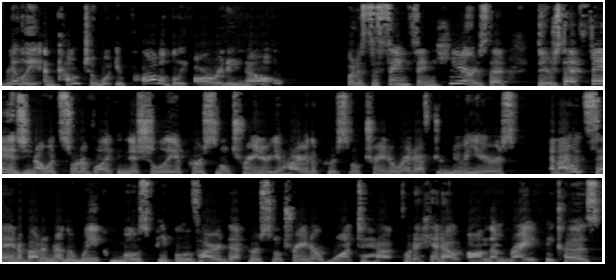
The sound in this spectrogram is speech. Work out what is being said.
really and come to what you probably already know. But it's the same thing here is that there's that phase, you know, it's sort of like initially a personal trainer, you hire the personal trainer right after New Year's. And I would say in about another week, most people who've hired that personal trainer want to have, put a hit out on them, right? Because,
